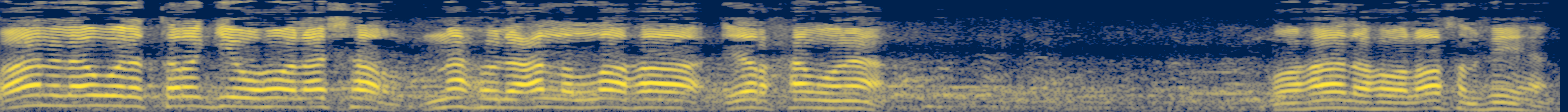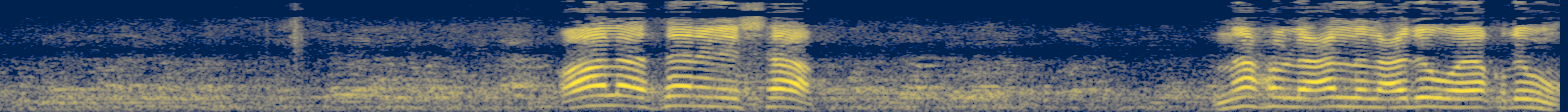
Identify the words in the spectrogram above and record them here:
قال الأول الترجي وهو الأشهر. نحو لعل الله يرحمنا. وهذا هو الأصل فيها. قال الثاني الإشهاق نحو لعل العدو يقدم.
